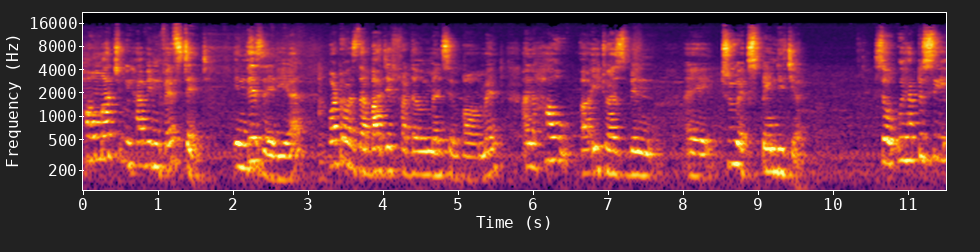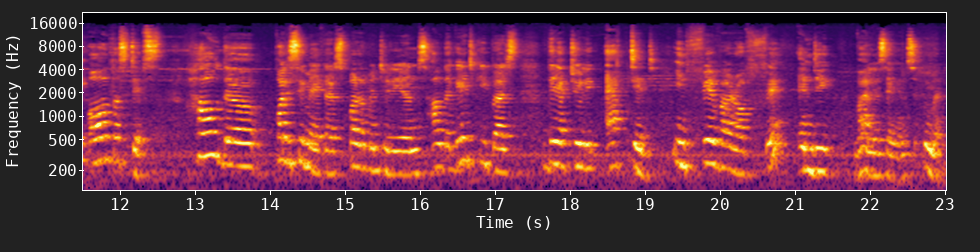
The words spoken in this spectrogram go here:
how much we have invested in this area, what was the budget for the women's empowerment, and how uh, it has been a true expenditure. So we have to see all the steps, how the policymakers, parliamentarians, how the gatekeepers, they actually acted in favor of uh, ending violence against women.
